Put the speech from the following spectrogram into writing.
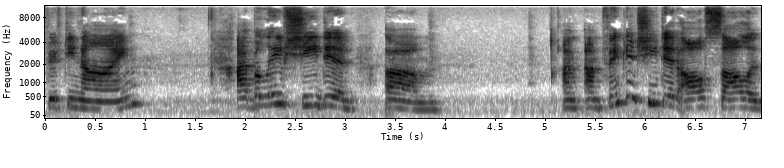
59 I believe she did um, I'm, I'm thinking she did all solid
